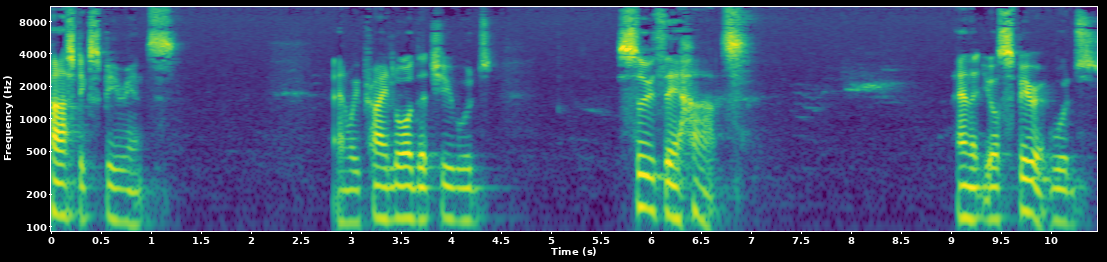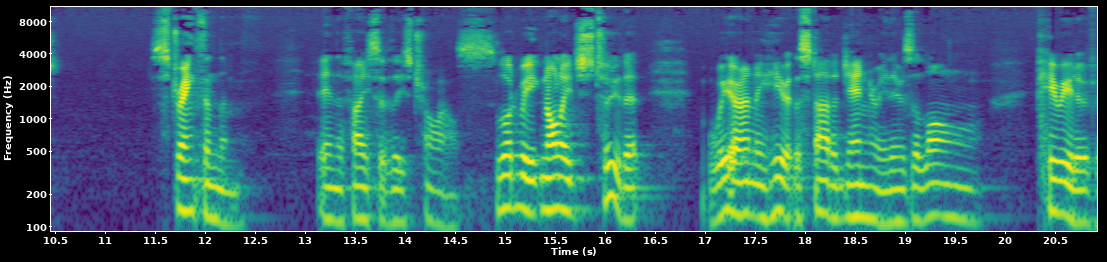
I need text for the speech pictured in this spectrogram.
past experience. And we pray, Lord, that you would soothe their hearts and that your Spirit would strengthen them in the face of these trials. Lord, we acknowledge too that we are only here at the start of January. There is a long period of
